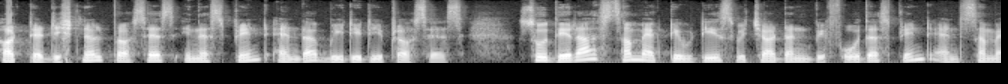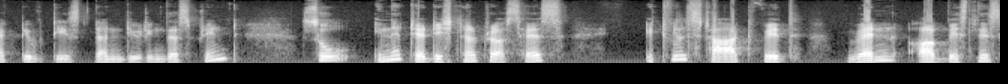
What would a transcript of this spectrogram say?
a traditional process in a sprint and a BDD process. So there are some activities which are done before the sprint and some activities done during the sprint. So in a traditional process, it will start with when a business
